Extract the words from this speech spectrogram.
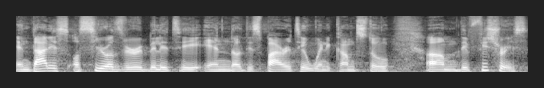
And that is a serious variability and disparity when it comes to um, the fisheries.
